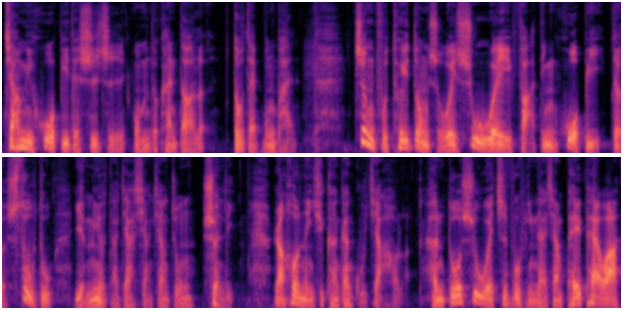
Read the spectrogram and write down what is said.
加密货币的市值我们都看到了，都在崩盘。政府推动所谓数位法定货币的速度也没有大家想象中顺利。然后呢，你去看看股价好了，很多数位支付平台像 PayPal 啊、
